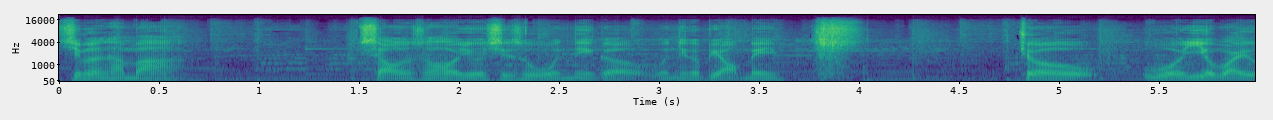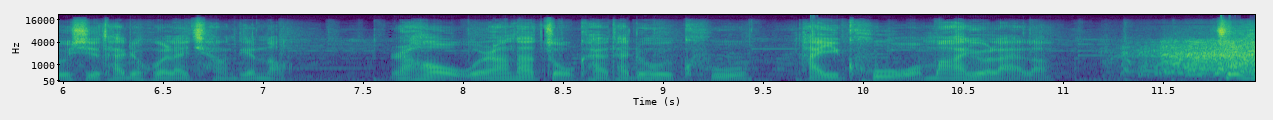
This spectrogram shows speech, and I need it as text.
基本上吧，小的时候，尤其是我那个我那个表妹，就我一玩游戏，她就会来抢电脑，然后我让她走开，她就会哭，她一哭，我妈就来了，最后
